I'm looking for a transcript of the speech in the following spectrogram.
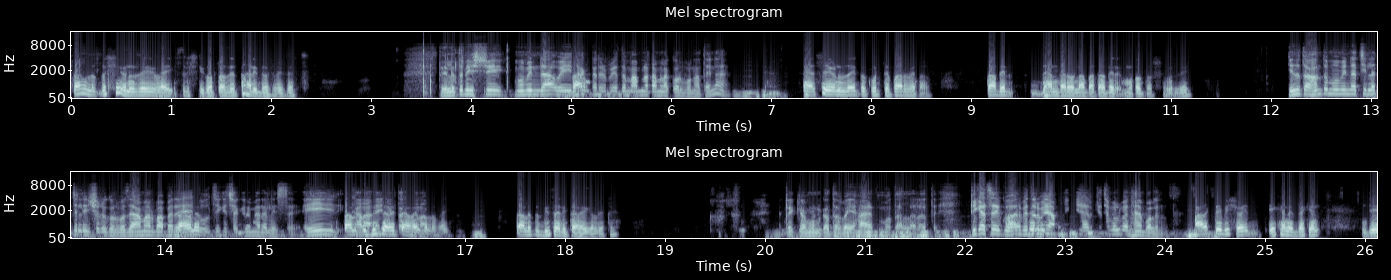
তাহলে তো সেই অনুযায়ী ভাই সৃষ্টিকর্তা যে তারই দোষ হয়ে যাচ্ছে। তাহলে তো নিশ্চয়ই মুমিনরা ওই ডাক্তারের বিরুদ্ধে মামলা টামলা করব না তাই না? হ্যাঁ সেই অনুযায়ী তো করতে পারবে না। তাদের ধ্যান ধারণা বা তাদের মতাদর্শ অনুযায়ী। কিন্তু তখন তো মুমিনরা চিল্লাচিল্লি শুরু করব যে আমার বাপের ভুল চিকিৎসা করে মেরে লেছে এই তাহলে তো বিচারিতা হয়ে গেল গেল এটা। এটা কেমন কথা ভাই? হায়াত মত আল্লাহর হাতে। ঠিক আছে আরেকটা ভেতরে ভাই আপনি কি আর কিছু বলবেন? হ্যাঁ বলেন। আরেকটা বিষয় এখানে দেখেন যে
